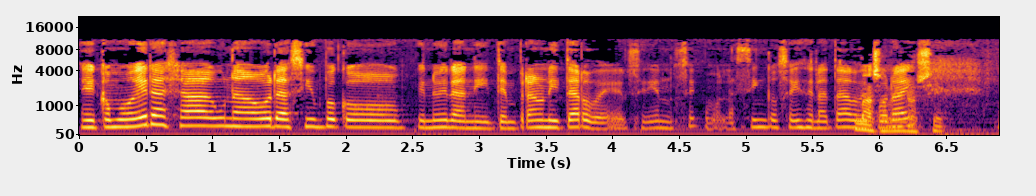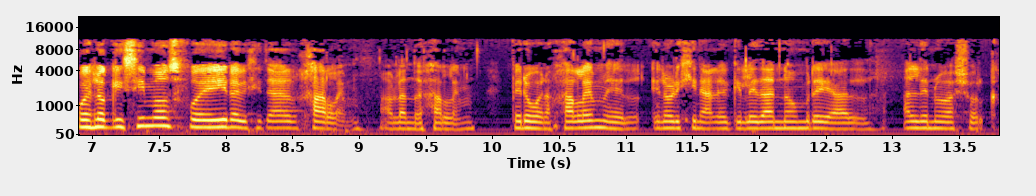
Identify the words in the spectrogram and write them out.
Eh, como era ya una hora así un poco que no era ni temprano ni tarde, serían, no sé, como las 5 o 6 de la tarde Más por o ahí, sí. pues lo que hicimos fue ir a visitar Harlem, hablando de Harlem. Pero bueno, Harlem, el, el original, el que le da nombre al, al de Nueva York.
